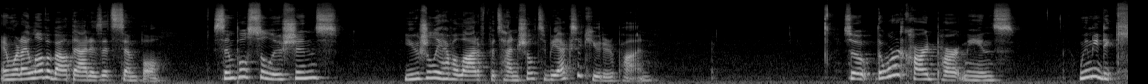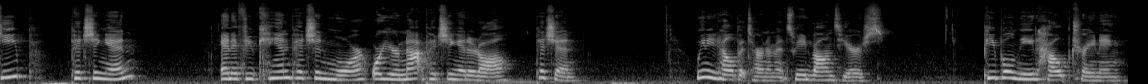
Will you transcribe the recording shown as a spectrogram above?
And what I love about that is it's simple. Simple solutions usually have a lot of potential to be executed upon. So the work hard part means we need to keep pitching in. And if you can pitch in more or you're not pitching in at all, pitch in. We need help at tournaments. We need volunteers. People need help training.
